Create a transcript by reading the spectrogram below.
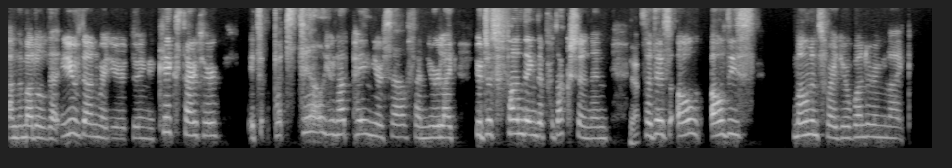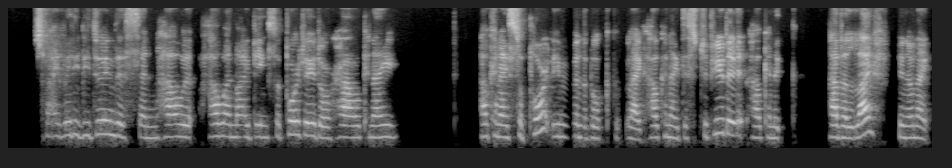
on the model that you've done where you're doing a Kickstarter it's but still you're not paying yourself and you're like you're just funding the production. And yep. so there's all all these moments where you're wondering like should I really be doing this? And how how am I being supported? Or how can I how can I support even the book? Like how can I distribute it? How can it have a life? You know like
